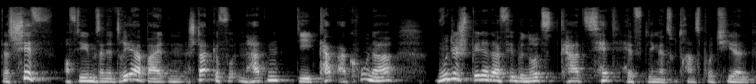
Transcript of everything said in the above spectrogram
Das Schiff, auf dem seine Dreharbeiten stattgefunden hatten, die Cap Arcona, wurde später dafür benutzt, KZ-Häftlinge zu transportieren.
